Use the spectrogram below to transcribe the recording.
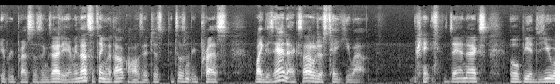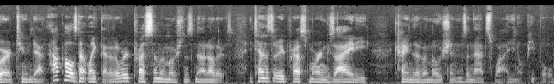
it represses anxiety. I mean, that's the thing with alcohol is it just it doesn't repress like Xanax. That'll just take you out. Xanax, opiates, you are tuned out. Alcohol is not like that. It'll repress some emotions, not others. It tends to repress more anxiety kinds of emotions, and that's why, you know, people,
